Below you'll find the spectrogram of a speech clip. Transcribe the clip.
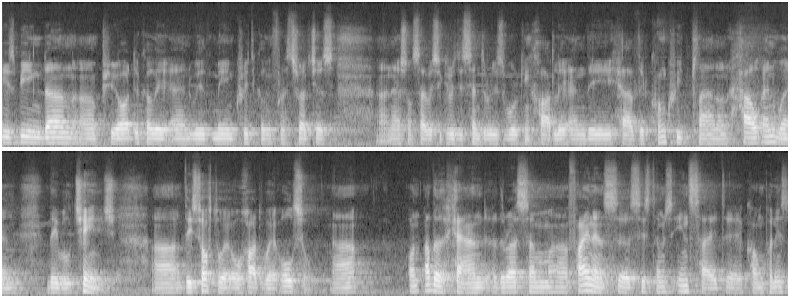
is being done periodically and with main critical infrastructures. Uh, National Cybersecurity Center is working hardly and they have the concrete plan on how and when they will change uh, the software or hardware also. Uh, on other hand, there are some uh, finance uh, systems inside uh, companies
